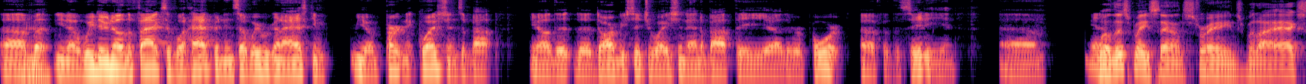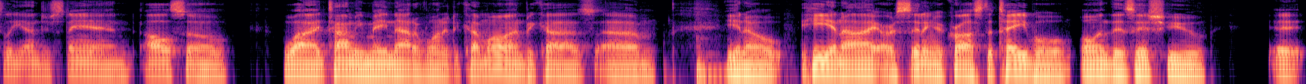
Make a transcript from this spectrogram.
Uh, yeah. But you know we do know the facts of what happened, and so we were going to ask him you know pertinent questions about you know the the Darby situation and about the uh, the report uh, for the city and. Um, you know. Well, this may sound strange, but I actually understand also why Tommy may not have wanted to come on because, um, you know, he and I are sitting across the table on this issue. It,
